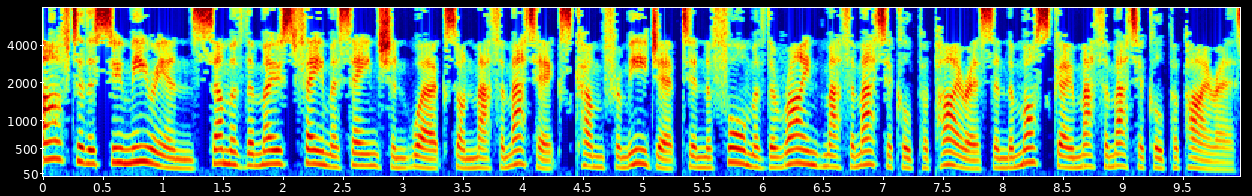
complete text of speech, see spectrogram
After the Sumerians some of the most famous ancient works on mathematics come from Egypt in the form of the Rhind mathematical papyrus and the Moscow mathematical papyrus.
